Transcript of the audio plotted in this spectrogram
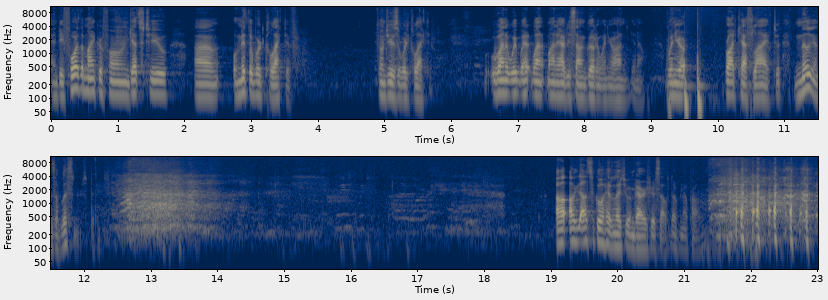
And before the microphone gets to you, uh, omit the word collective. Don't use the word collective. We want, to, we want to have you sound good when you're on, you know, when you're broadcast live to millions of listeners. I'll, I'll, go ahead and let you embarrass yourself. No, no problem.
